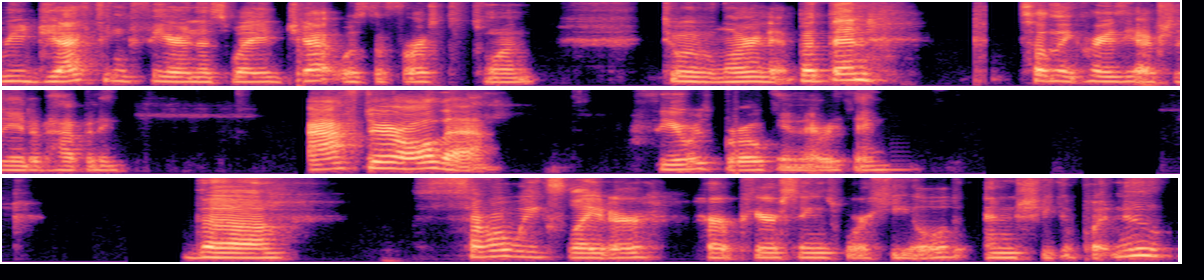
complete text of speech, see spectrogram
rejecting fear in this way jet was the first one to have learned it. But then something crazy actually ended up happening. After all that fear was broken and everything the several weeks later her piercings were healed and she could put new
